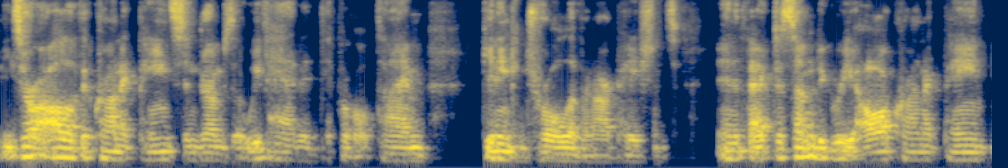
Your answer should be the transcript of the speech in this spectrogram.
These are all of the chronic pain syndromes that we've had a difficult time getting control of in our patients. And in fact, to some degree, all chronic pain,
